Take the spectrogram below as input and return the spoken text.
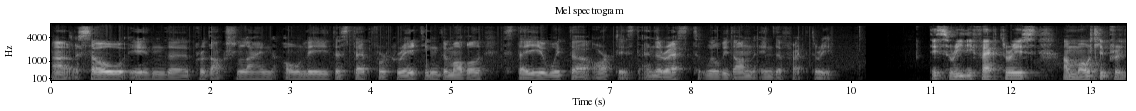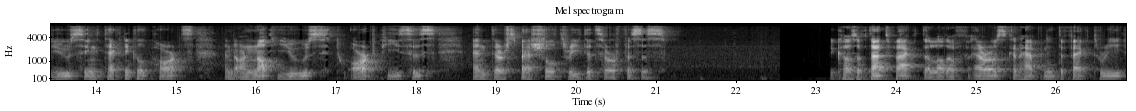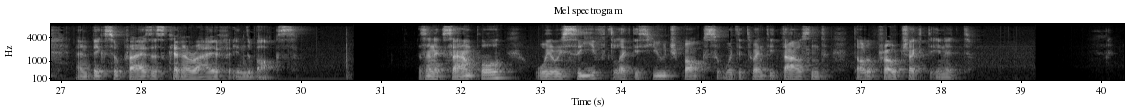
Uh, so in the production line, only the step for creating the model stay with the artist and the rest will be done in the factory. These 3D factories are mostly producing technical parts and are not used to art pieces and their special treated surfaces. Because of that fact, a lot of errors can happen in the factory and big surprises can arrive in the box. As an example, we received like this huge box with a $20,000 project in it.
